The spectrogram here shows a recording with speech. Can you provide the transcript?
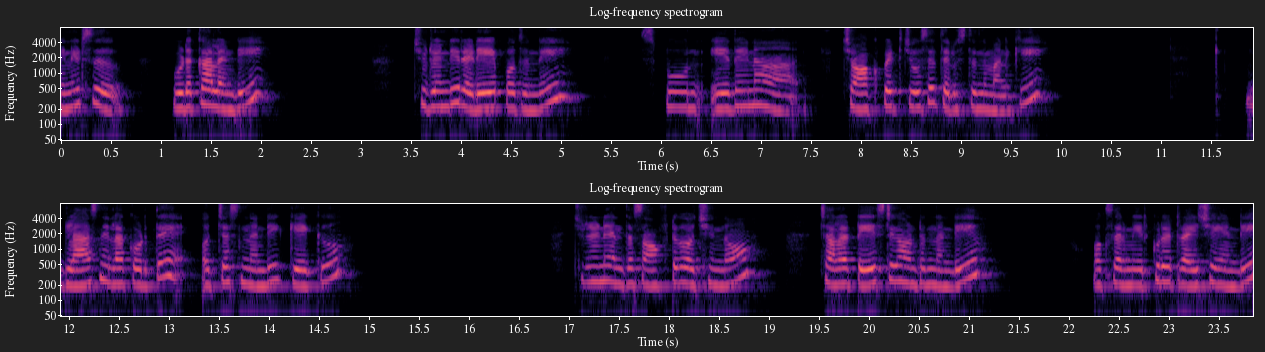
మినిట్స్ ఉడకాలండి. చూడండి రెడీ అయిపోతుంది. స్పూన్ ఏదైనా చాక్ పెట్టి చూస్తే తెలుస్తుంది మనకి. గ్లాస్ని ఇలా కొడితే వచ్చేస్తుందండి కేకు. చూడండి ఎంత సాఫ్ట్గా వచ్చిందో. చాలా టేస్ట్గా ఉంటుందండి. ఒకసారి మీరు కూడా ట్రై చేయండి.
